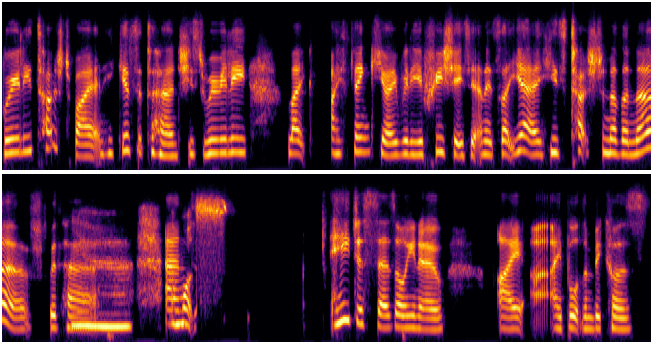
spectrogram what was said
really touched by it. And he gives it to her and she's really like, I thank you. I really appreciate it. And it's like, yeah, he's touched another nerve with her. Yeah. And And what's he just says, "Oh, you know, I I bought them because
